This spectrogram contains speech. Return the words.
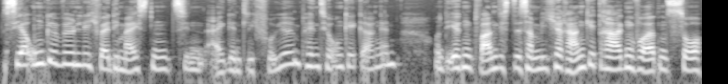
Sehr ungewöhnlich, weil die meisten sind eigentlich früher in Pension gegangen. Und irgendwann ist es an mich herangetragen worden, so,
